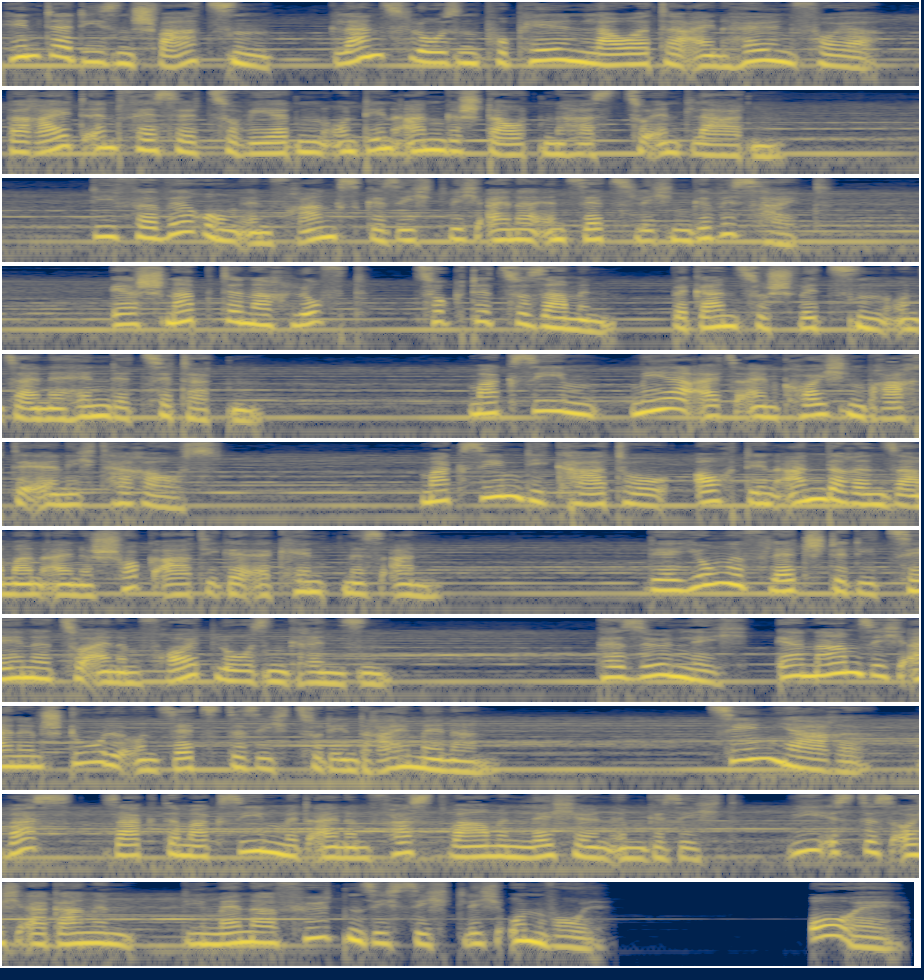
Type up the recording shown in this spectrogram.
Hinter diesen schwarzen, glanzlosen Pupillen lauerte ein Höllenfeuer, bereit entfesselt zu werden und den angestauten Hass zu entladen. Die Verwirrung in Franks Gesicht wich einer entsetzlichen Gewissheit. Er schnappte nach Luft, zuckte zusammen, begann zu schwitzen und seine Hände zitterten. Maxim, mehr als ein Keuchen brachte er nicht heraus. Maxim Di Cato, auch den anderen sah man eine schockartige Erkenntnis an. Der Junge fletschte die Zähne zu einem freudlosen Grinsen, Persönlich, er nahm sich einen Stuhl und setzte sich zu den drei Männern. Zehn Jahre, was, sagte Maxim mit einem fast warmen Lächeln im Gesicht, wie ist es euch ergangen, die Männer fühlten sich sichtlich unwohl. Oh ey.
